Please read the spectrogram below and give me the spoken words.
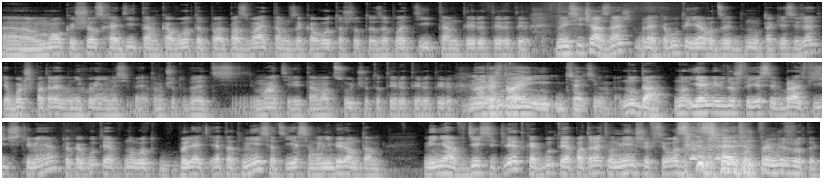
мог еще сходить, там кого-то позвать, там за кого-то что-то заплатить, там тыры-тыры-тыры. Ну и сейчас, знаешь, блядь, как будто я вот, за, ну так если взять, я больше потратил нихуя не на себя. Я там что-то, блядь, матери, там отцу, что-то тыры-тыры-тыры. Ну это же твоя инициатива. Ну да, но я имею в виду, что если брать физически меня, то как будто я, ну вот, блядь, этот месяц, если мы не берем там меня в 10 лет, как будто я потратил меньше всего за, за этот промежуток.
